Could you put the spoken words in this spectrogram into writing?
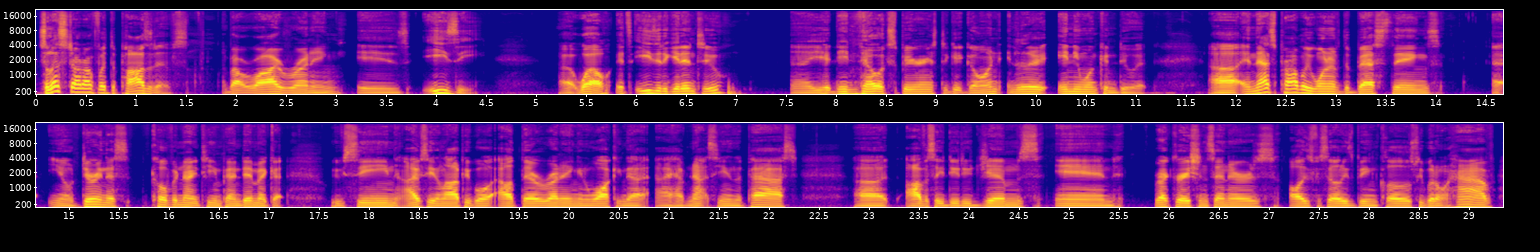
So let's start off with the positives about why running is easy. Uh, well, it's easy to get into. Uh, you need no experience to get going, and literally anyone can do it. Uh, and that's probably one of the best things, uh, you know, during this COVID 19 pandemic. Uh, we've seen, I've seen a lot of people out there running and walking that I have not seen in the past. Uh, obviously, due to gyms and recreation centers, all these facilities being closed, people don't have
